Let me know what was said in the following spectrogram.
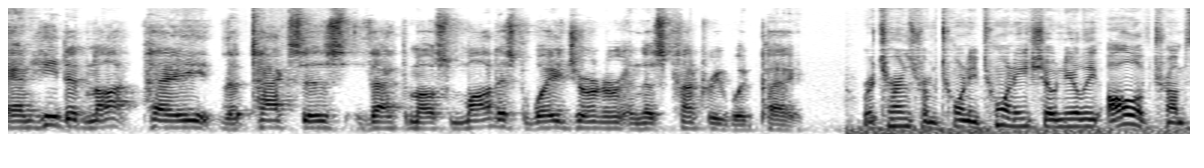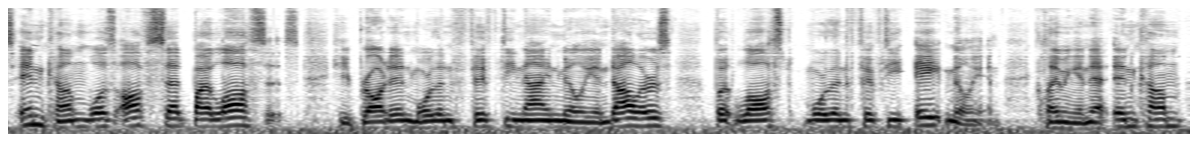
and he did not pay the taxes that the most modest wage earner in this country would pay. Returns from 2020 show nearly all of Trump's income was offset by losses. He brought in more than $59 million, but lost more than 58 million, claiming a net income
